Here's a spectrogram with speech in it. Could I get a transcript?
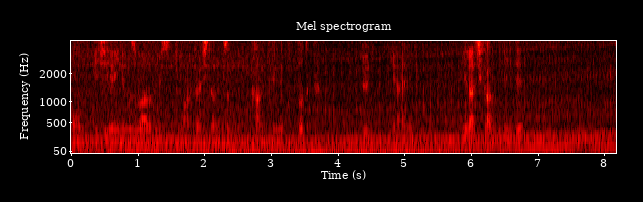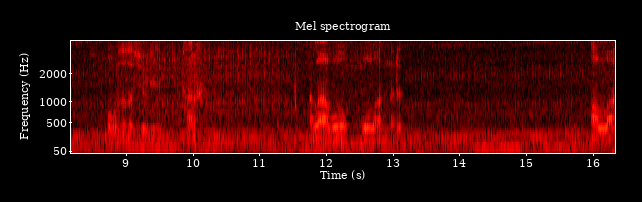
o gece yayınımız vardı. Biz tüm arkadaşlarımızın kandilini kutladık. Dün yani Miraç kandiliydi. Orada da söyledim. Kan Kanala abone olanların Allah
